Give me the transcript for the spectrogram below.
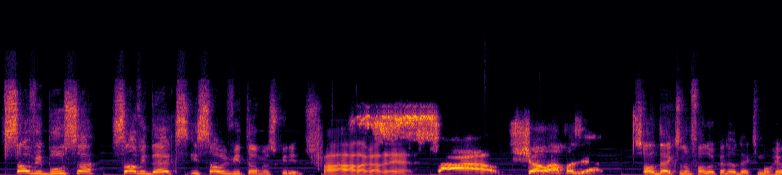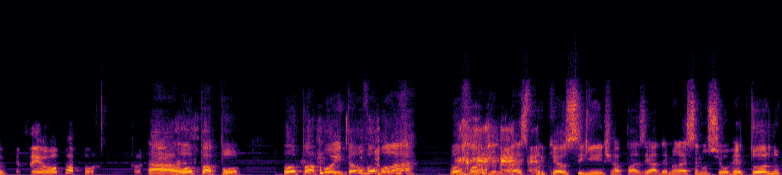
Salve Bulsa, salve Dex e salve Vitão, meus queridos. Fala, galera. Salve. Chama, rapaziada. Só o Dex não falou. Cadê o Dex? Morreu? Eu falei, opa, pô. ah, opa, pô. Opa, pô. Então vamos lá. Vamos falar de MLS porque é o seguinte, rapaziada. A MLS anunciou o retorno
